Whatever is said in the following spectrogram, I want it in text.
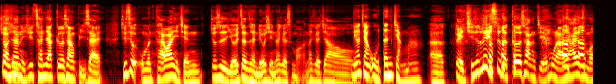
就好像你去参加歌唱比赛，其实我们台湾以前就是有一阵子很流行那个什么，那个叫你要讲五等奖吗？呃，对，其实类似的歌唱节目啦，还有什么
